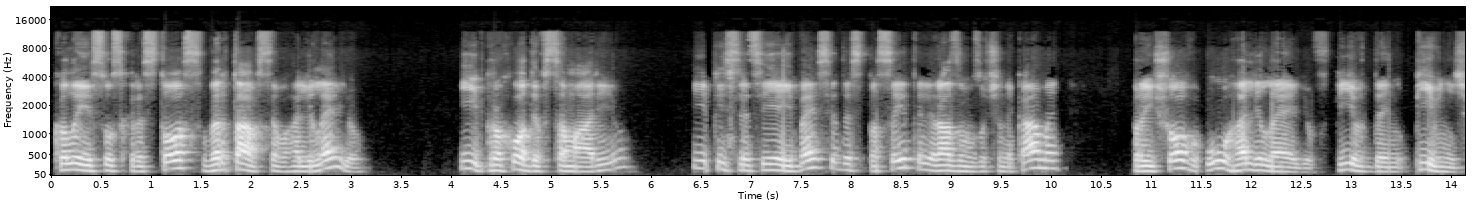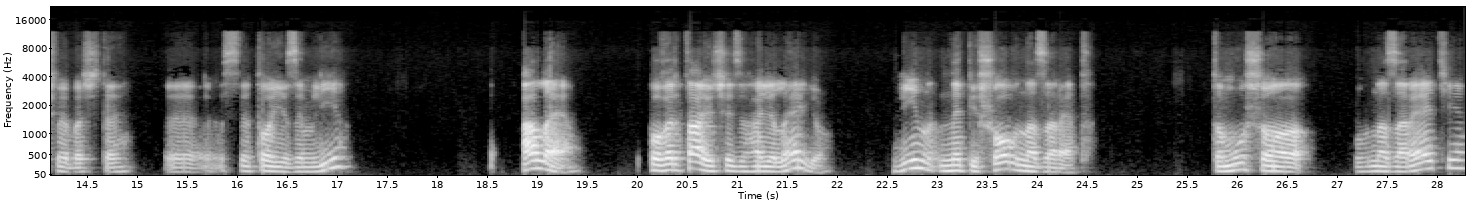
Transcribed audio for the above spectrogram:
коли Ісус Христос вертався в Галілею і проходив Самарію, і після цієї бесіди Спаситель разом з учениками прийшов у Галілею, в південь, північ, вибачте, е, Святої Землі. Але повертаючись в Галілею, він не пішов в Назарет, тому що в Назареті, е,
